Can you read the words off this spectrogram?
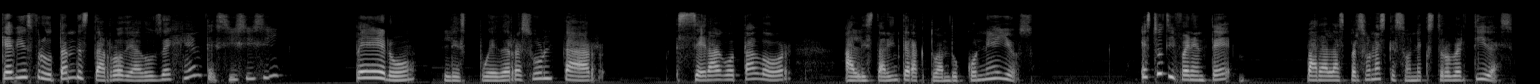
que disfrutan de estar rodeados de gente, sí, sí, sí, pero les puede resultar ser agotador al estar interactuando con ellos. Esto es diferente para las personas que son extrovertidas.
